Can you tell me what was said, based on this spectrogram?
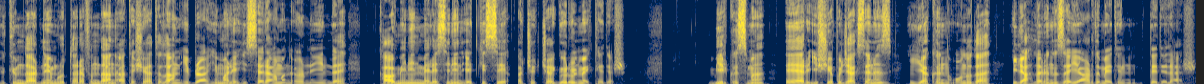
hükümdar Nemrut tarafından ateşe atılan İbrahim aleyhisselamın örneğinde kavminin melesinin etkisi açıkça görülmektedir. Bir kısmı, eğer iş yapacaksanız yakın onu da ilahlarınıza yardım edin dediler.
